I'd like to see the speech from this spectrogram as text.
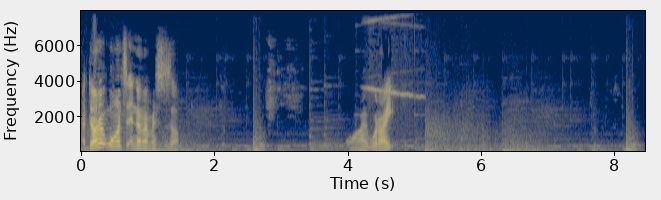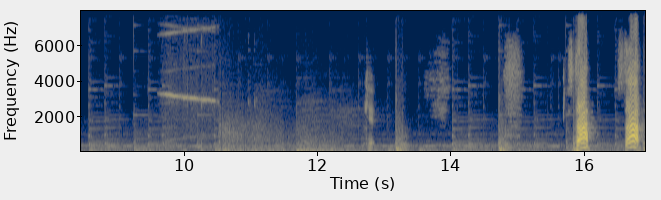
I done it once and then I messes up. Why would I Stop! Stop!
